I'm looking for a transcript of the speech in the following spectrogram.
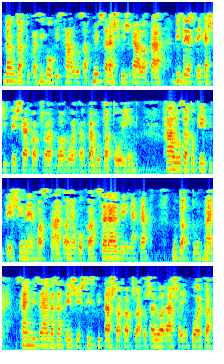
bemutattuk az ivóvízhálózat műszeres vizsgálatát, vízértékesítéssel kapcsolatban voltak bemutatóink, hálózatok építésénél használt anyagokat, szerelvényeket mutattunk meg, szennyvízelvezetés és tisztítással kapcsolatos előadásaink voltak,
